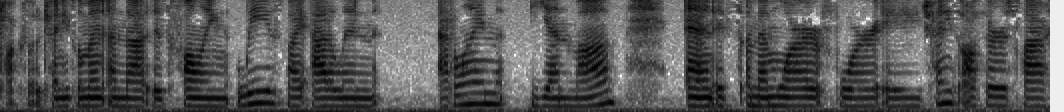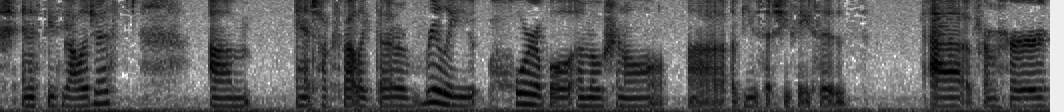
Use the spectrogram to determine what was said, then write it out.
talks about a Chinese woman, and that is Falling Leaves by Adeline Adeline Yen Mah and it's a memoir for a Chinese author slash anesthesiologist. Um, and it talks about like the really horrible emotional uh, abuse that she faces uh, from her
